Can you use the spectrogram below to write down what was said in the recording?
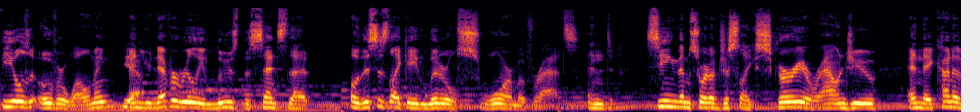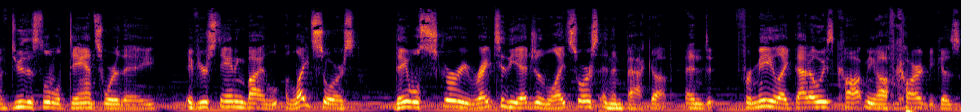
feels overwhelming yeah. and you never really lose the sense that oh this is like a literal swarm of rats and seeing them sort of just like scurry around you and they kind of do this little dance where they if you're standing by a light source they will scurry right to the edge of the light source and then back up. And for me like that always caught me off guard because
